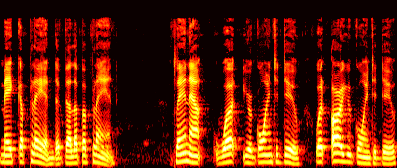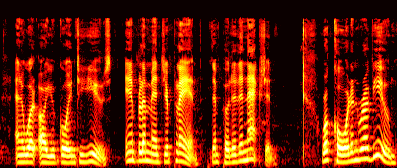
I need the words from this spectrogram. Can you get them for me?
make a plan, develop a plan. Plan out what you're going to do, what are you going to do, and what are you going to use. Implement your plan, then put it in action. Record and review.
